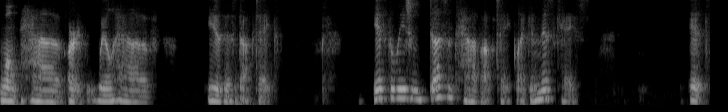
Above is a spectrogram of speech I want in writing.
won't have or will have eovist uptake. If the lesion doesn't have uptake, like in this case, it's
